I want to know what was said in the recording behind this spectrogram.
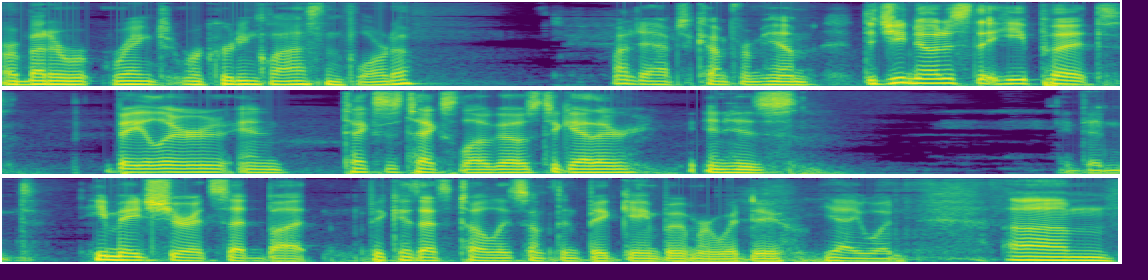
or better ranked recruiting class than Florida. Why did it have to come from him? Did you notice that he put Baylor and Texas Tech's logos together in his? They didn't. He made sure it said "but" because that's totally something Big Game Boomer would do. Yeah, he would. Um,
